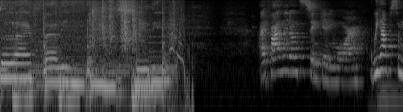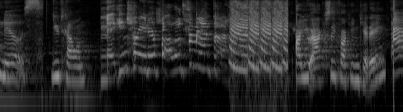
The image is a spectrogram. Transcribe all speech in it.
Is a life I lead in the city. I finally don't stink anymore. We have some news. You tell them. Meghan Trainor followed Samantha. Are you actually fucking kidding? I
